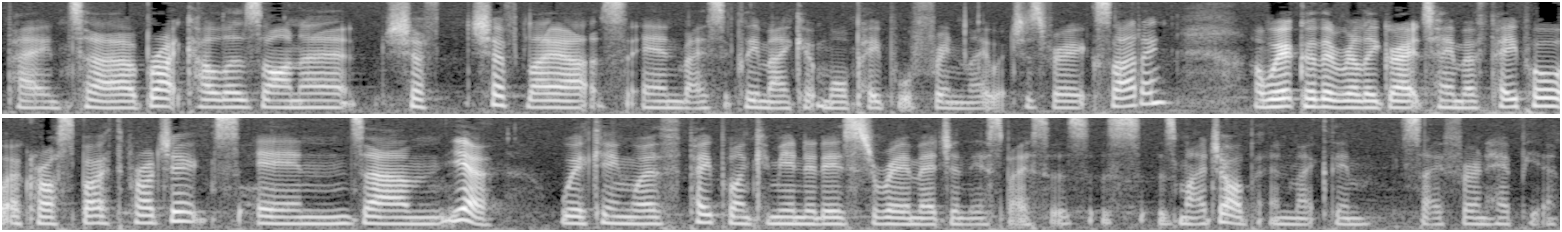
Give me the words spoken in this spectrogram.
paint uh, bright colours on it, shift shift layouts, and basically make it more people friendly, which is very exciting. I work with a really great team of people across both projects, and um, yeah working with people and communities to reimagine their spaces is, is my job and make them safer and happier.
